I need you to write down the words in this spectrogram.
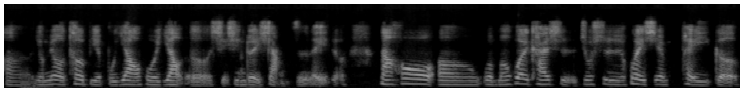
呃，有没有特别不要或要的写信对象之类的？然后，呃，我们会开始就是会先配一个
